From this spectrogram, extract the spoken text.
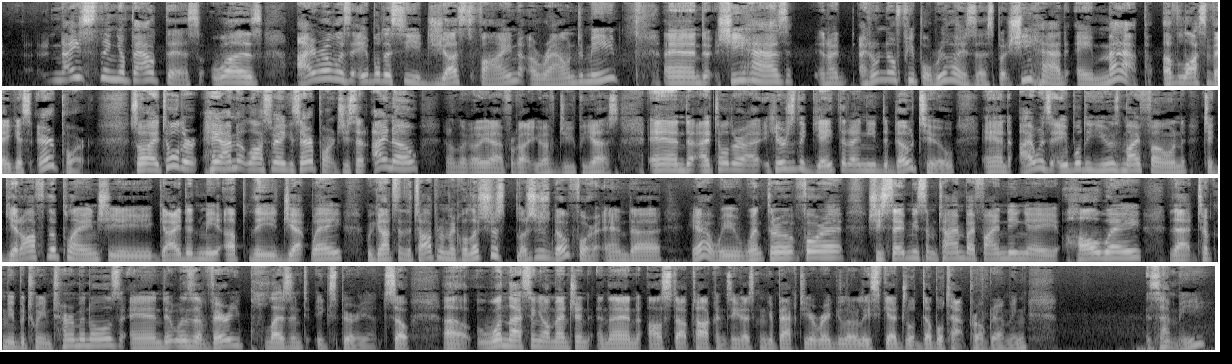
nice thing about this was Aira was able to see just fine around me, and she has. And I, I don't know if people realize this, but she had a map of Las Vegas Airport. So I told her, Hey, I'm at Las Vegas Airport. And she said, I know. And I'm like, Oh, yeah, I forgot you have GPS. And I told her, "Uh, Here's the gate that I need to go to. And I was able to use my phone to get off the plane. She guided me up the jetway. We got to the top, and I'm like, Well, let's just, let's just go for it. And, uh, yeah, we went through it for it. She saved me some time by finding a hallway that took me between terminals, and it was a very pleasant experience. So, uh, one last thing I'll mention, and then I'll stop talking so you guys can get back to your regularly scheduled double tap programming. Is that me?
